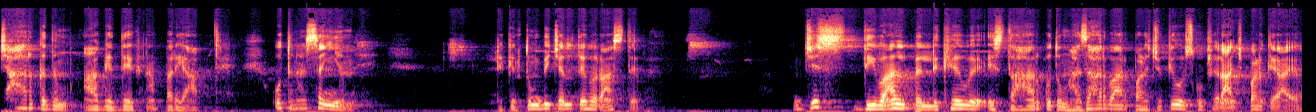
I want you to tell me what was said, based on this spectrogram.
चार कदम आगे देखना पर्याप्त है। उतना संयम है। लेकिन तुम भी चलते हो रास्ते पर। जिस दीवाल पर लिखे हुए इश्तहार को तुम हज़ार बार पढ़ चुके हो, उसको फिर आज पढ़ के आए हो।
